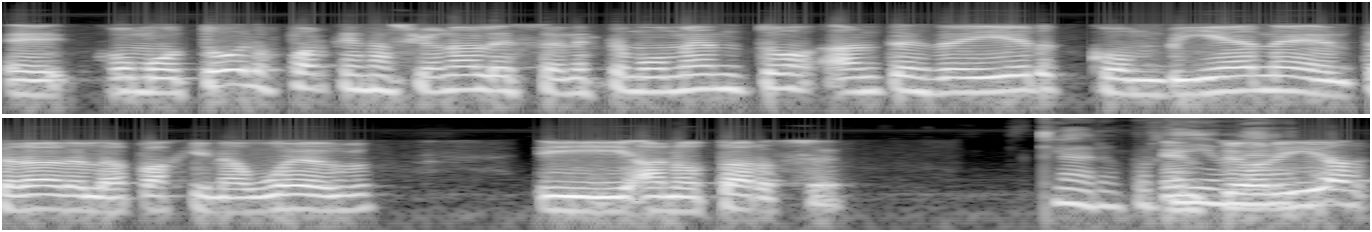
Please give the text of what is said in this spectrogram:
eh, como todos los parques nacionales en este momento, antes de ir conviene entrar a la página web y anotarse. Claro, porque en teoría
